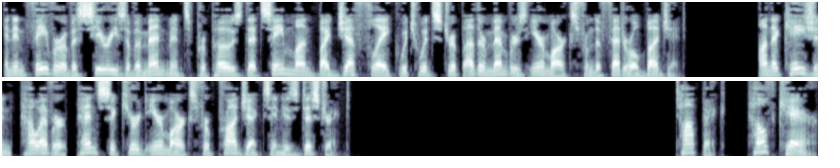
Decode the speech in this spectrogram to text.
and in favor of a series of amendments proposed that same month by Jeff Flake which would strip other members' earmarks from the federal budget. On occasion, however, Pence secured earmarks for projects in his district. Health care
